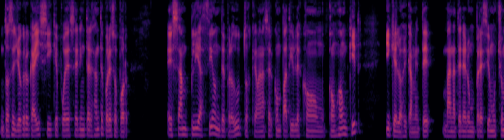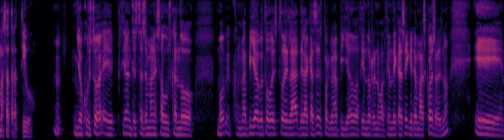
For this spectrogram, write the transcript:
Entonces yo creo que ahí sí que puede ser interesante por eso, por esa ampliación de productos que van a ser compatibles con, con HomeKit y que lógicamente van a tener un precio mucho más atractivo. Yo justo, eh, esta semana he estado buscando, me ha pillado todo esto de la, de la casa es porque me ha pillado haciendo renovación de casa y quiero más cosas, ¿no? Eh,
